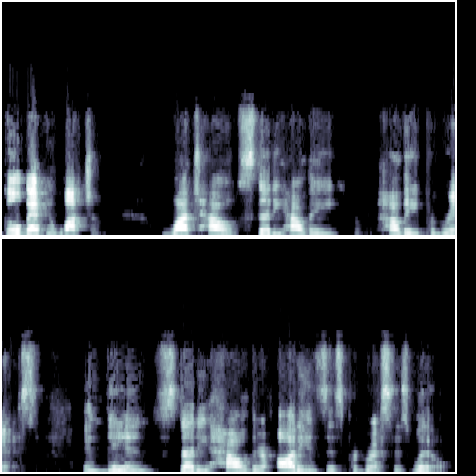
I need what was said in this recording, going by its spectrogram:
Go back and watch them. Watch how study how they how they progress. And then study how their audiences progress as well.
